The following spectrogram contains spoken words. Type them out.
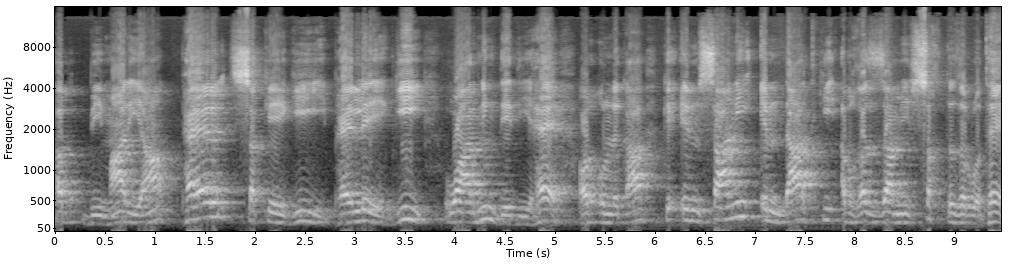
अब बीमारियाँ फैल सकेगी, फैलेगी। वार्निंग दे दी है और उन्होंने कहा कि इंसानी इमदाद की अब गजा में सख्त ज़रूरत है।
